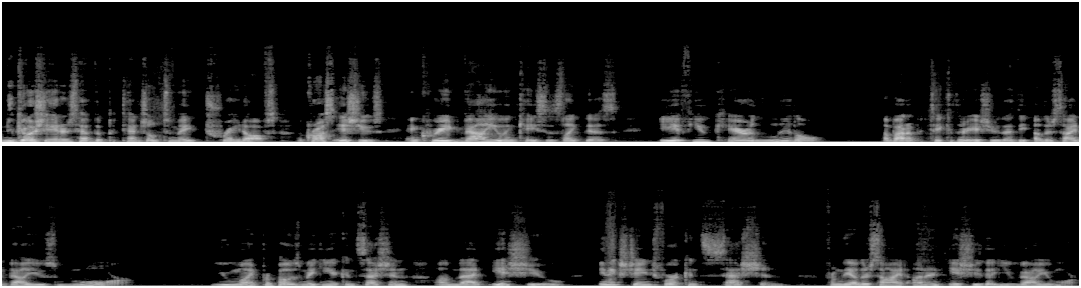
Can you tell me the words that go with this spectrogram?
Negotiators have the potential to make trade offs across issues and create value in cases like this if you care little about a particular issue that the other side values more. You might propose making a concession on that issue in exchange for a concession from the other side on an issue that you value more.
